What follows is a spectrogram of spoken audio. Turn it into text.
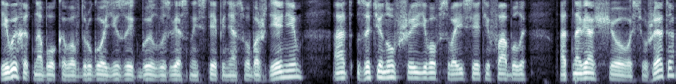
и выход Набокова в другой язык был в известной степени освобождением от затянувшей его в свои сети фабулы, от навязчивого сюжета,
